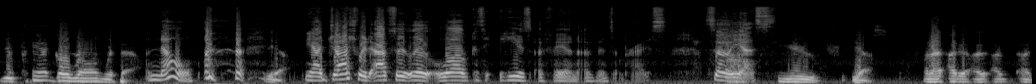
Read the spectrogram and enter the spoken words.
you can't go wrong with that. No. Yeah, yeah, Josh would absolutely love because he is a fan of Vincent Price. So Oh, yes. huge. Yes, and I I, I,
